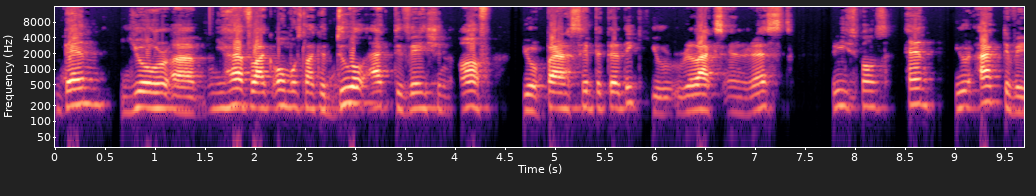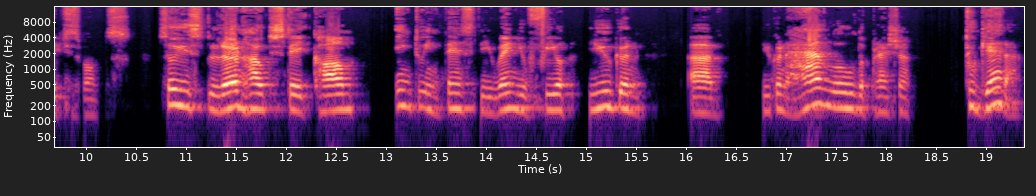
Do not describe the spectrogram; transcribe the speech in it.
then you're uh, you have like almost like a dual activation of your parasympathetic, your relax and rest response, and your activate response. So you learn how to stay calm into intensity when you feel you can uh, you can handle the pressure together.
